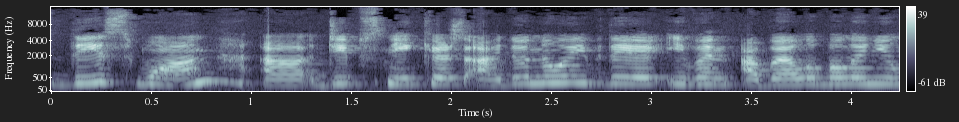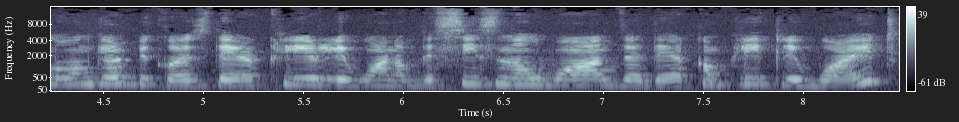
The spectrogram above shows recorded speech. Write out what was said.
this one uh, deep sneakers. I don't know if they're even available any longer because they're clearly one of the seasonal ones that they're completely white.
